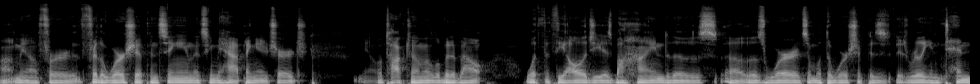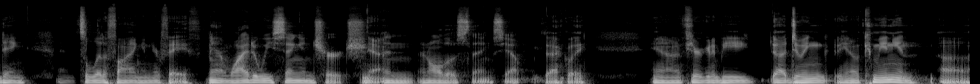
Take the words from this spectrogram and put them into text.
Um, you know for for the worship and singing that's going to be happening in your church. You know, talk to them a little bit about what the theology is behind those uh, those words and what the worship is is really intending and solidifying in your faith. Yeah, why do we sing in church? Yeah, and and all those things. Yeah, exactly You know, if you're going to be uh, doing, you know, communion, uh,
